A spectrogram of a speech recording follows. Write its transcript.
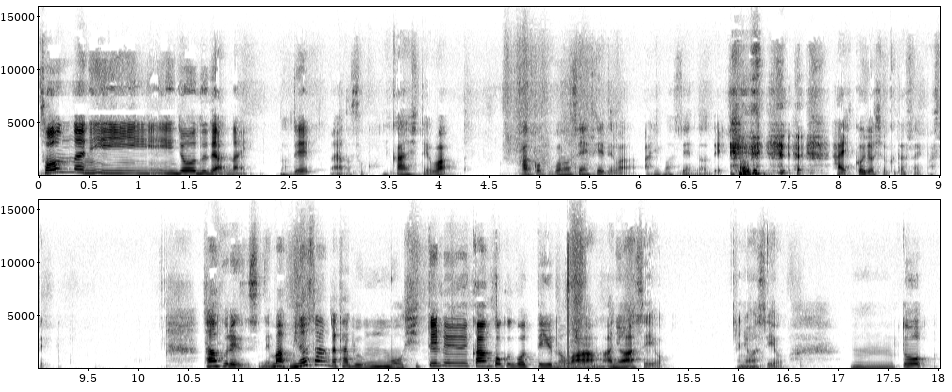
そんなに上手ではないので、あの、そこに関しては、韓国語の先生ではありませんので、はい、ご了承くださいませ。3フレーズですね。まあ、皆さんが多分もう知ってる韓国語っていうのは、アニョアセヨ。アニョアセヨ。うんと、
